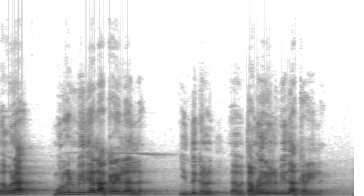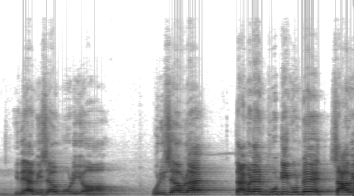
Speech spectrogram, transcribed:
தவிர முருகன் மீது எல்லாம் அக்கறையெல்லாம் இல்லை. இந்துக்கள் தமிழர்கள் மீது அக்கறை இல்லை. இதே அமித்ஷா மோடியும் ஒரிசாவில் தமிழன் பூட்டி கொண்டு சாவி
